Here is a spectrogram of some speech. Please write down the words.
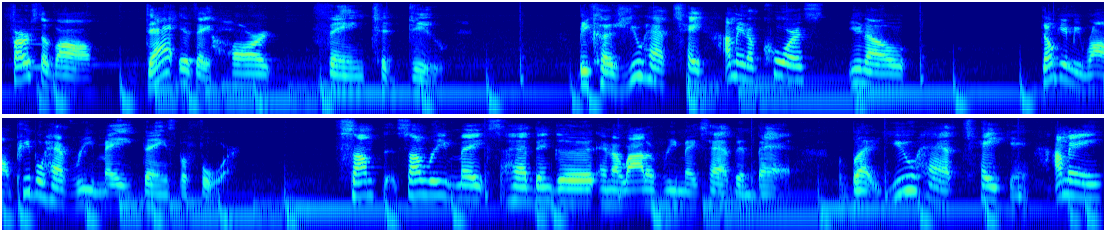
first of all, that is a hard thing to do. Because you have take, I mean, of course, you know, don't get me wrong, people have remade things before. Some some remakes have been good and a lot of remakes have been bad. But you have taken, I mean,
